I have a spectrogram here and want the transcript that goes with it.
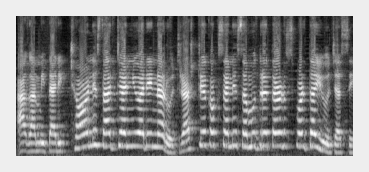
આગામી તારીખ છ અને સાત જાન્યુઆરીના રોજ રાષ્ટ્રીય કક્ષાની સમુદ્ર તરણ સ્પર્ધા યોજાશે,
